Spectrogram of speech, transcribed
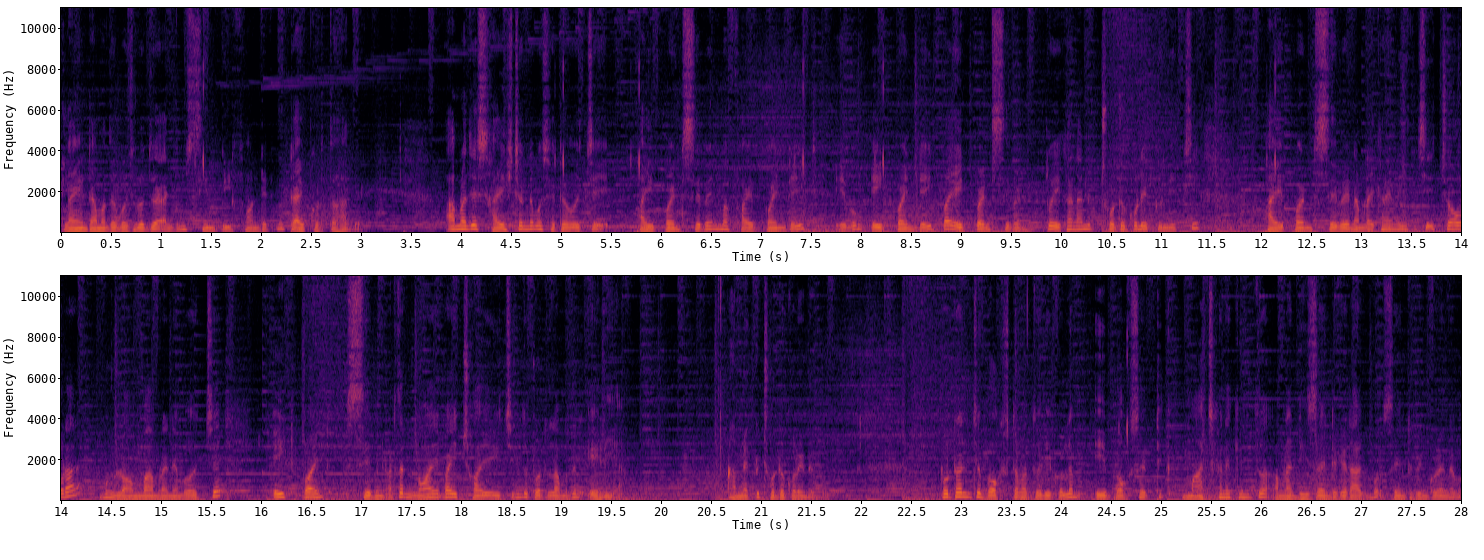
ক্লায়েন্ট আমাদের বলছিল যে একদম সিম্পল ফন্টে কিন্তু টাইপ করতে হবে। আমরা যে সাইজটা নেব সেটা হচ্ছে ফাইভ পয়েন্ট সেভেন বা ফাইভ পয়েন্ট এইট এবং এইট পয়েন্ট এইট বা এইট পয়েন্ট সেভেন তো এখানে আমি ছোটো করে একটু নিচ্ছি ফাইভ পয়েন্ট সেভেন আমরা এখানে নিচ্ছি, চওড়া এবং লম্বা আমরা নেব হচ্ছে এইট পয়েন্ট সেভেন অর্থাৎ নয় বাই ছয় ইঞ্চি কিন্তু টোটাল আমাদের এরিয়া আমরা একটু ছোটো করে নেব। টোটাল যে বক্সটা আমরা তৈরি করলাম, এই বক্সের ঠিক মাঝখানে কিন্তু আমরা ডিজাইনটাকে রাখব, সেন্টারিং করে নেব।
